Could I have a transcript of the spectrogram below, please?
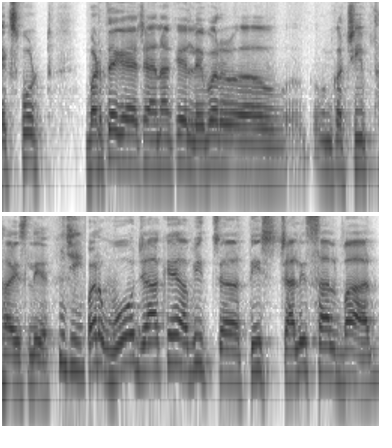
एक्सपोर्ट बढ़ते गए चाइना के लेबर उनका चीप था इसलिए। पर वो जाके अभी तीस चालीस साल बाद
